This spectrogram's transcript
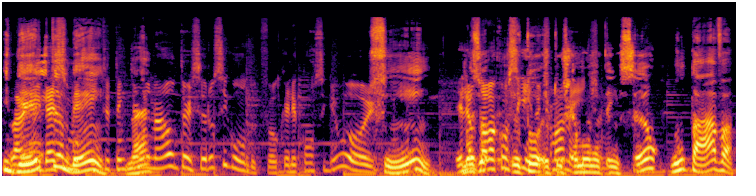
e dele também. Você tem que né? terminar o terceiro ou segundo, que foi o que ele conseguiu hoje. Sim. Ele não estava conseguindo. Eu tô, eu tô chamando atenção, não tava,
